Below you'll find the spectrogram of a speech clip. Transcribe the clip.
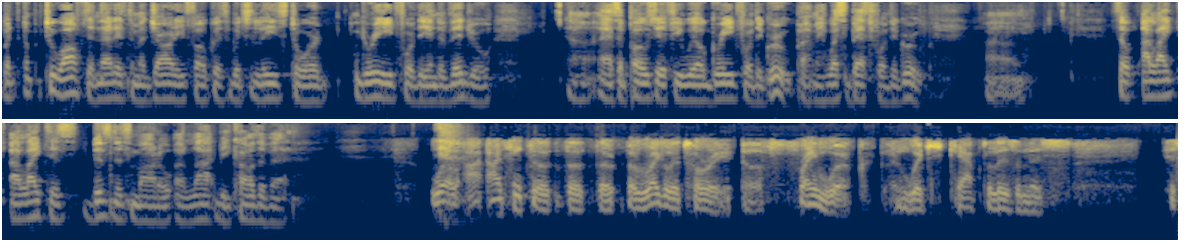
but too often that is the majority focus, which leads toward greed for the individual, uh, as opposed to, if you will, greed for the group. I mean, what's best for the group. Um, so I like I like this business model a lot because of that. Well, I, I think the the, the, the regulatory uh, framework in which capitalism is is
